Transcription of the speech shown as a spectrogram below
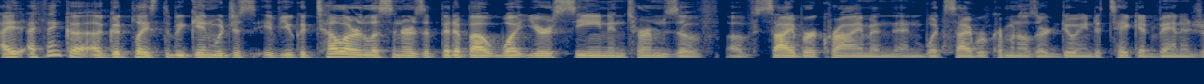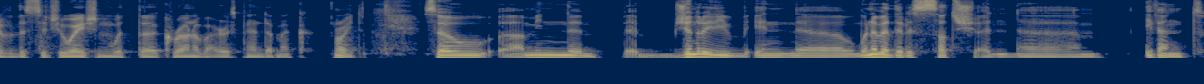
I, I think a, a, good place to begin would just if you could tell our listeners a bit about what you're seeing in terms of of cyber crime and, and what cyber criminals are doing to take advantage of the situation with the coronavirus pandemic. Right. So I mean, uh, generally, in uh, whenever there is such an um, event,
